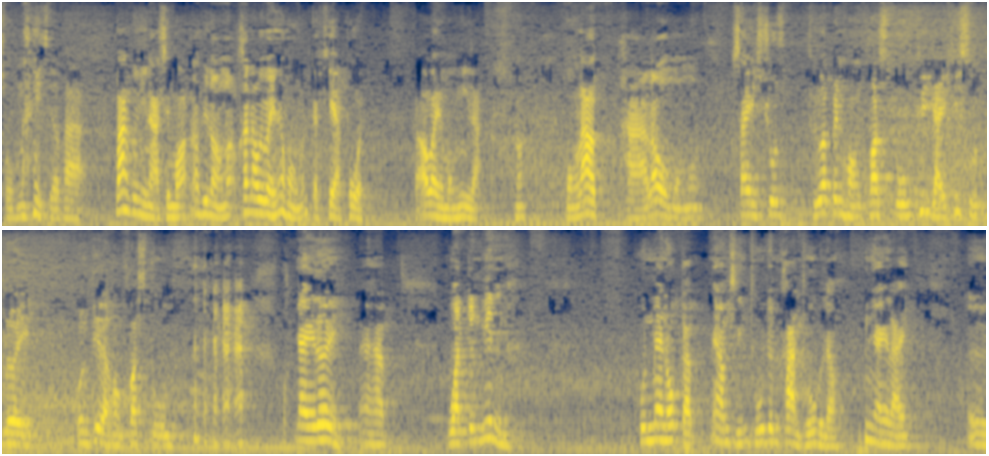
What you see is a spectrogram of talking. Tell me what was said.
สมในเสื้อผ้าว่างตรงนี้หนาชิมะเนาะพี่น้องเนาะขั้นเอาไว้ไว้ในห้องมันก็แคบโพดก็เอาไว้หมองนี่แหละเนาะหมองเล่าผาเล่าหมองใส่ชุด ถือว่าเป็นห้องคอสตูมที่ใหญ่ที่สุดเลย คนที่ละห้องคอสตูมปักใหญ่เลยนะครับหวัดจนวิ่น คุณแม่นกกับแม่อำสินถูจนข้านถูไปแล้วใหญ่ไรเออ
